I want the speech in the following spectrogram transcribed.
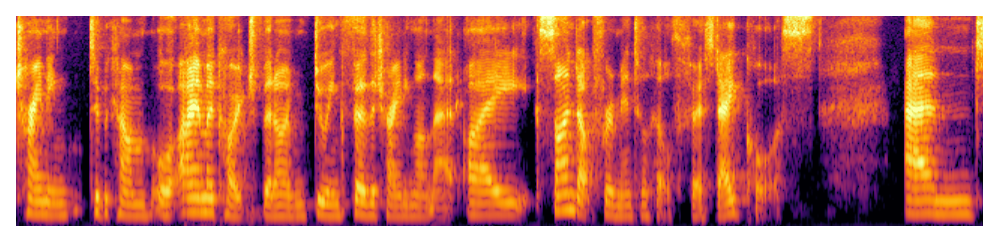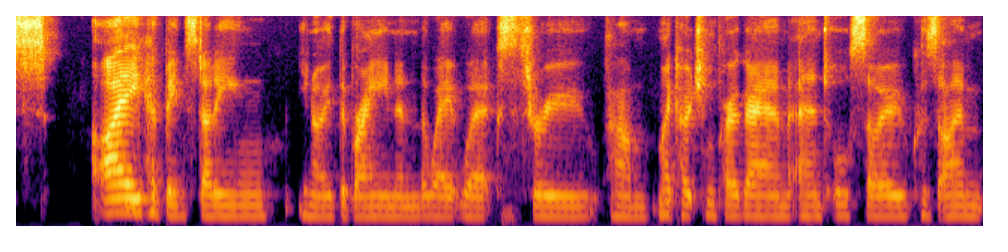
training to become or I am a coach, but I'm doing further training on that. I signed up for a mental health first aid course. And I have been studying, you know, the brain and the way it works through um, my coaching program, and also because I'm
